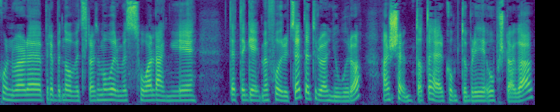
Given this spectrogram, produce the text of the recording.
kunne vel Preben Aavitsland, som har vært med så lenge i dette gamet forutsett. Det tror jeg han gjorde òg. Han skjønte at det her kom til å bli oppslag av.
